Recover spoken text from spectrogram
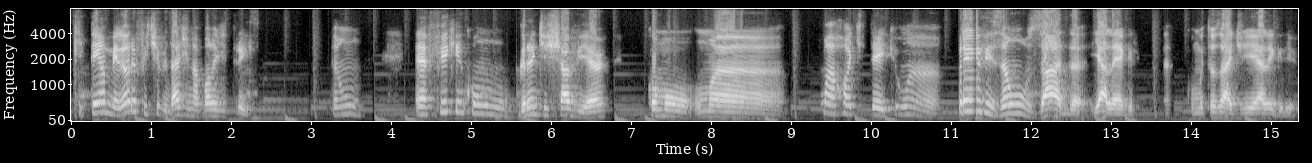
que tem a melhor efetividade na bola de três. Então, é, fiquem com o grande Xavier como uma uma hot take, uma previsão ousada e alegre, né? com muita ousadia e alegria.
